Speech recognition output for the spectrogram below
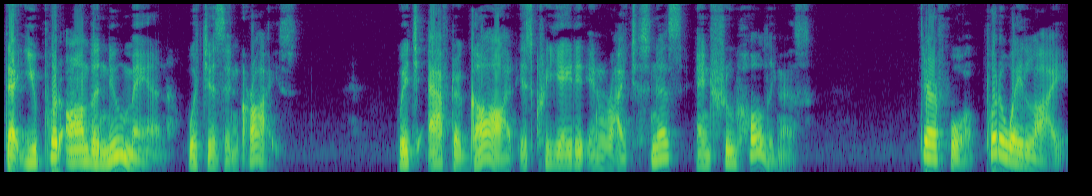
That you put on the new man, which is in Christ, which after God is created in righteousness and true holiness. Therefore, put away lying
